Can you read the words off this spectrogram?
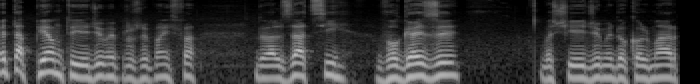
Etap piąty jedziemy, proszę Państwa, do Alzacji, Wogezy. Właściwie jedziemy do Kolmar,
